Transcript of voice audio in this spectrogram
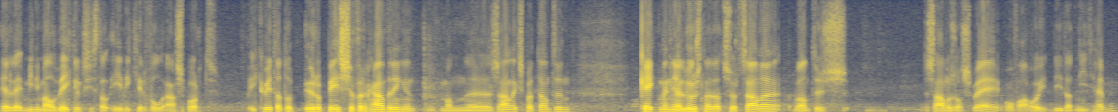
Minimaal wekelijks is het al één keer vol aan sport. Ik weet dat op Europese vergaderingen van uh, zaalexploitanten kijkt men jaloers naar dat soort zalen. Want dus zalen zoals wij of Ahoy die dat niet hebben,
